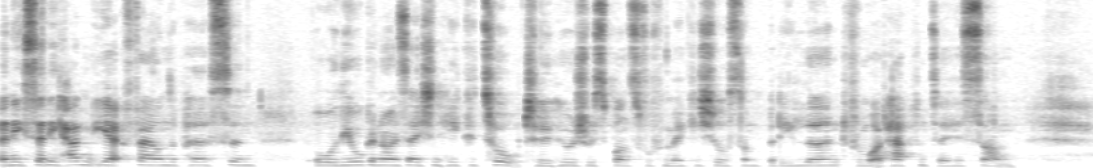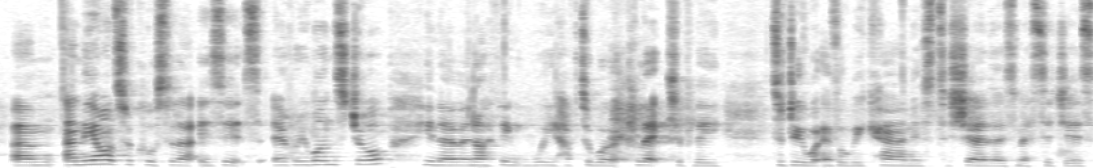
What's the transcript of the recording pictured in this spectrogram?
and he said he hadn't yet found the person or the organisation he could talk to who was responsible for making sure somebody learnt from what happened to his son. Um, and the answer, of course, to that is it's everyone's job, you know, and I think we have to work collectively to do whatever we can is to share those messages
